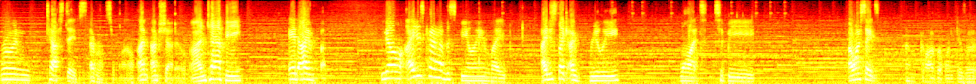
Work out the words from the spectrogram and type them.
ruin tap states every once in a while. I'm, I'm Shadow, I'm Taffy. and I've, you know, I just kind of have this feeling like, I just like I really want to be. I want to say it's. Oh God, what link is it?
